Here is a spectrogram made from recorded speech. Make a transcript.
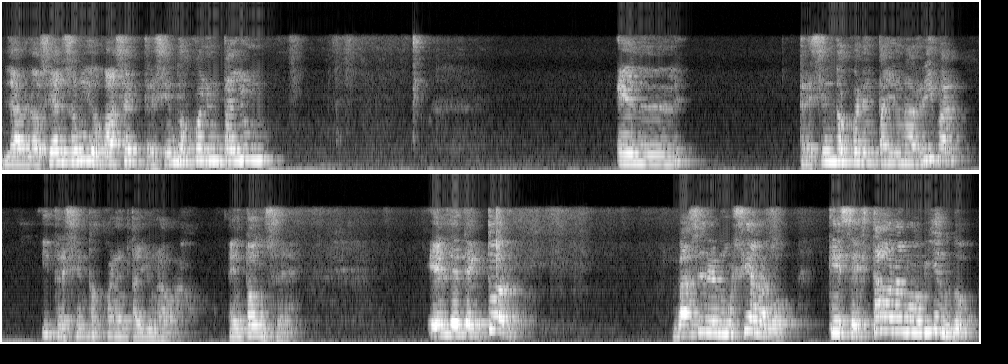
la velocidad del sonido va a ser 341 el 341 arriba y 341 abajo. Entonces, el detector va a ser el murciélago que se está ahora moviendo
